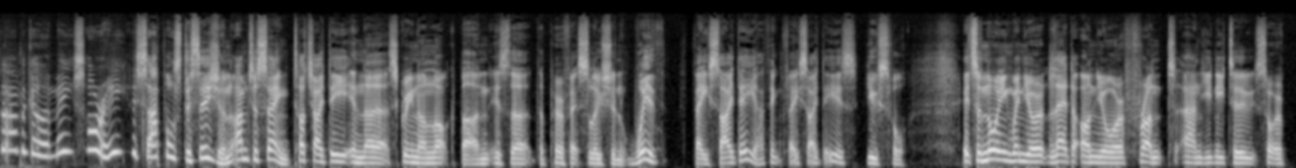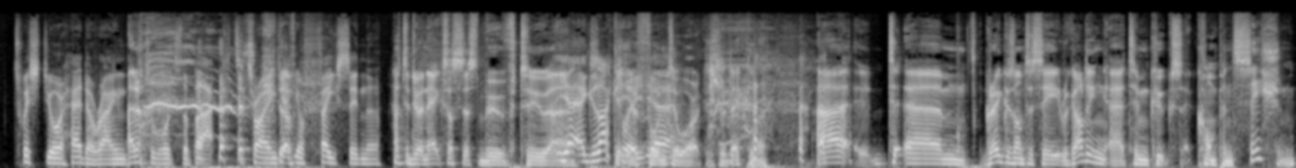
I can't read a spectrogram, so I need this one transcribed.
don't have a go at me. Sorry, it's Apple's decision. I'm just saying, Touch ID in the screen unlock button is the the perfect solution with Face ID. I think Face ID is useful. It's annoying when you're led on your front and you need to sort of twist your head around towards the back to try and get your face in the. Have to do an exorcist move to uh, Yeah, exactly, get your phone yeah. to work. It's ridiculous. uh, t- um, Greg goes on to say regarding uh, Tim Cook's compensation.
